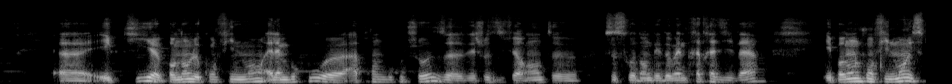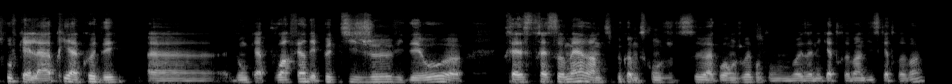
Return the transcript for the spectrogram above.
Euh, et qui, pendant le confinement, elle aime beaucoup apprendre beaucoup de choses, des choses différentes, que ce soit dans des domaines très très divers. Et pendant le confinement, il se trouve qu'elle a appris à coder, donc à pouvoir faire des petits jeux vidéo très, sommaire, un petit peu comme ce, qu'on, ce à quoi on jouait quand on dans les années 90-80.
